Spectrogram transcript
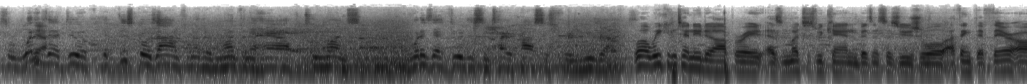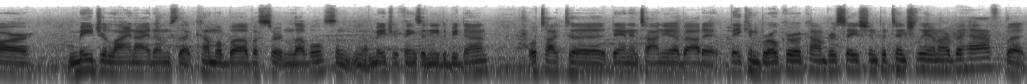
So what does yeah. that do if, if, this goes on for another month and a half, two months? What does that do to this entire process for you guys? Well, we continue to operate as much as we can in business as usual. I think if there are major line items that come above a certain level, some you know, major things that need to be done. We'll talk to Dan and Tanya about it. They can broker a conversation potentially on our behalf, but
